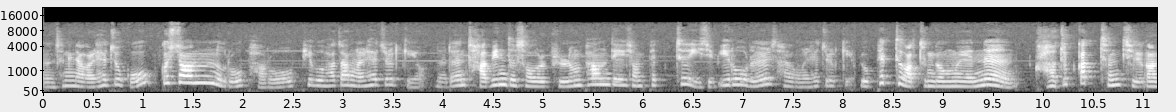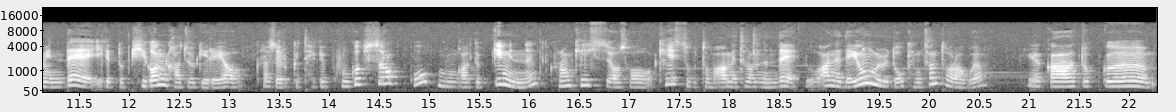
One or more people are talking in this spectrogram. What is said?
은 생략을 해주고 쿠션으로 바로 피부 화장을 해줄게요. 오늘은 자빈드 서울 블룸 파운데이션 팩트 21호를 사용을 해줄게요. 이 팩트 같은 경우에는 가죽 같은 질감인데 이게 또 비건 가죽이래요. 그래서 이렇게 되게 고급스럽고 뭔가 느낌 있는 그런 케이스여서 케이스부터 마음에 들었는데 이 안에 내용물도 괜찮더라고요. 얘가 조금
